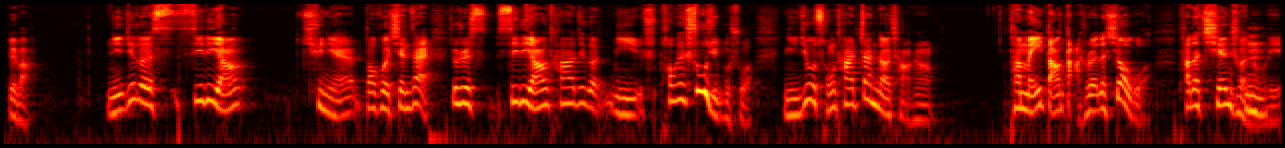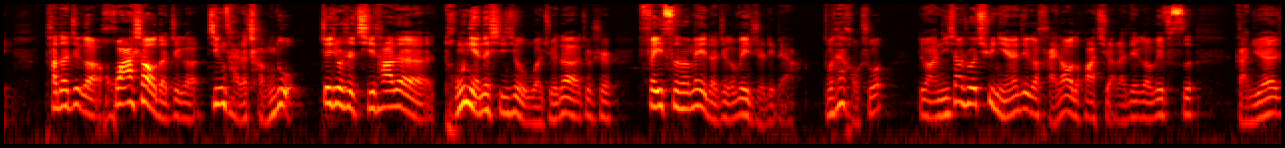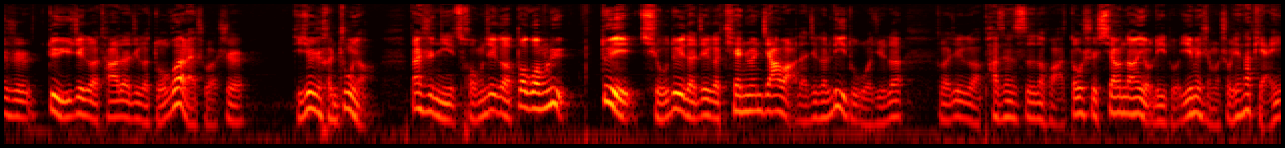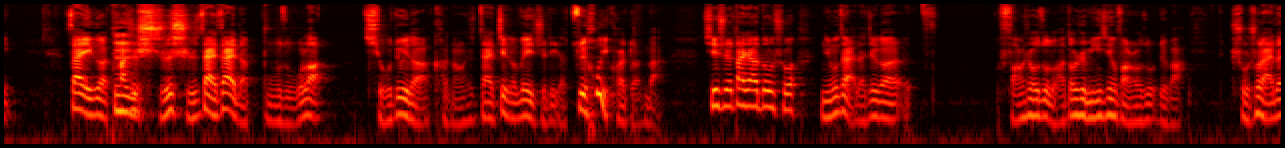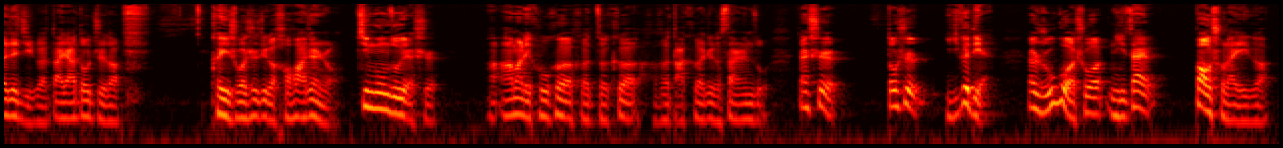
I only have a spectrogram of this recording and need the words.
对吧？你这个 CD 杨，去年包括现在，就是 CD 杨，他这个你抛开数据不说，你就从他站到场上，他每一档打出来的效果，他的牵扯能力，他的这个花哨的这个精彩的程度，这就是其他的同年的新秀，我觉得就是非四分卫的这个位置里边啊，不太好说，对吧？你像说去年这个海盗的话，选了这个威夫斯，感觉就是对于这个他的这个夺冠来说是，的确是很重要。但是你从这个曝光率对球队的这个添砖加瓦的这个力度，我觉得和这个帕森斯的话都是相当有力度。因为什么？首先它便宜，再一个它是实实在在的补足了球队的可能是在这个位置里的最后一块短板。其实大家都说牛仔的这个防守组的话都是明星防守组，对吧？数出来的这几个大家都知道，可以说是这个豪华阵容。进攻组也是。啊，阿马里库克和泽克和达科这个三人组，但是都是一个点。那如果说你再爆出来一个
